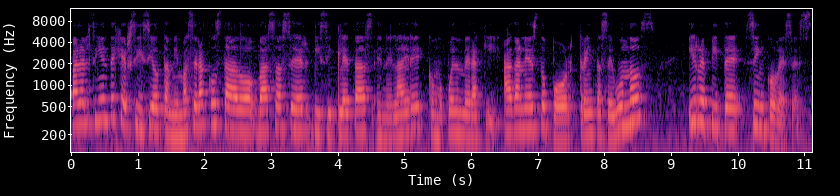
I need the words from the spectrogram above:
Para el siguiente ejercicio también va a ser acostado, vas a hacer bicicletas en el aire como pueden ver aquí. Hagan esto por 30 segundos y repite cinco veces.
